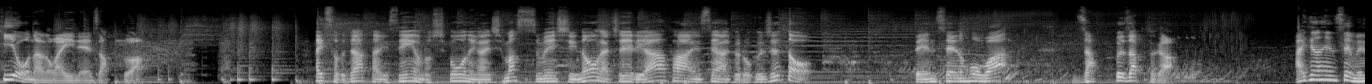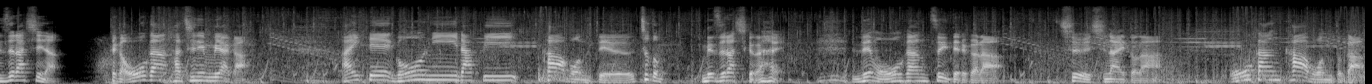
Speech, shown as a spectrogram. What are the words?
器用なのがいいね、ザップは。はい、それでは対戦よろしくお願いします。スメイシーのガチエリア、ファーン1160と、編成の方は、ザップザップが。相手の編成珍しいな。てか、オーガン8年目やが。相手52ラピーカーボンっていう、ちょっと珍しくないでもオーガンついてるから、注意しないとな。オーガンカーボンとか、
